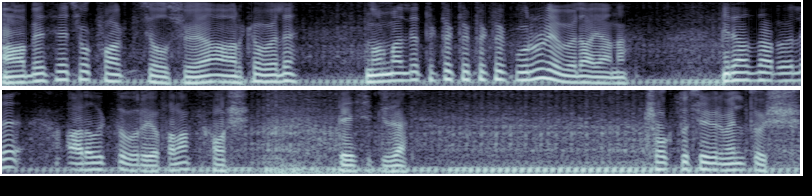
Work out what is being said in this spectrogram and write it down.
ABS çok farklı çalışıyor ya. Arka böyle normalde tık tık tık tık tık vurur ya böyle ayağına. Biraz daha böyle aralıklı vuruyor falan. Hoş. Değişik güzel. Çoklu çevirmeli tuş.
